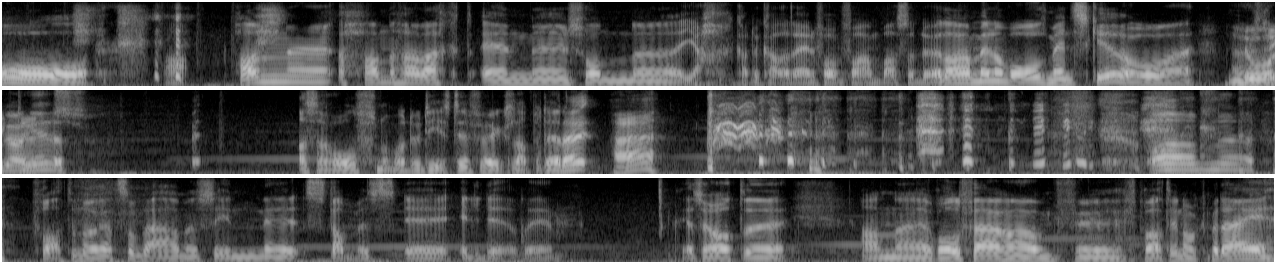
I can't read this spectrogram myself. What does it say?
Å ja. Han, eh, han har vært en eh, sånn eh, Ja, kan du kalle det en form for ambassadør da, mellom våre mennesker. Og noen ganger ut. Altså, Rolf, nå må du tie stille før jeg slapper til deg. Hæ? Og han prater nå rett som det er med sin stammes eh, elder. Jeg ser at eh, han eh, Rolf her har pratet nok med deg,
